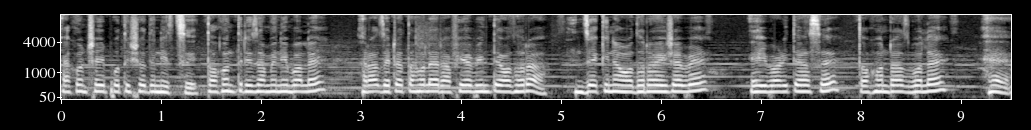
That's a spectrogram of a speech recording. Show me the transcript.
এখন সেই প্রতিশোধই নিচ্ছে। তখন ত্রিজামিনী বলে, রাজ, এটা তাহলে রাফিয়া বিনতে অধরা? যে কিনা অধরা হিসাবে এই বাড়িতে আছে? তখন রাজ বলে হ্যাঁ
